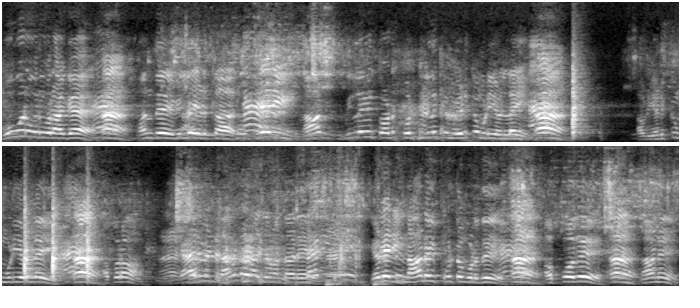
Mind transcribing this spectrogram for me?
ஒவ்வொரு ஒருவராக. வந்து வில்லை எடுத்தார். சரி. நான் வில்லை தொட- தொட்டு இழுக்க எடுக்க முடியவில்லை. அப்படி எடுக்க முடியவில்லை. அப்புறம் நரமராஜன் வந்தாரு. நானே கூட்டும் பொழுது. அப்போது. நானு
